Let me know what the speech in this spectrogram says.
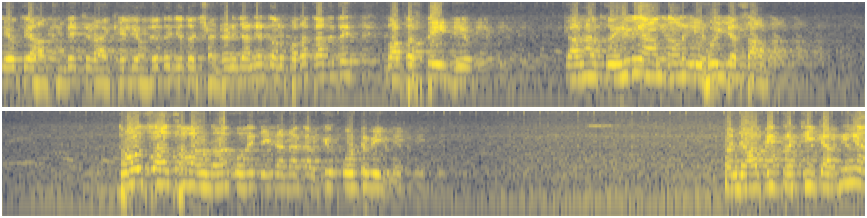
ਤੇ ਉੱਤੇ ਹਾਥੀ ਤੇ ਚੜਾ ਕੇ ਲਿਆਉਂਦੇ ਹੋ ਤੇ ਜਦੋਂ ਛੱਡਣ ਜਾਂਦੇ ਤੁਹਾਨੂੰ ਪਤਾ ਕਦ ਤੇ ਵਾਪਸ ਭੇਜਦੇ ਹੋ ਕਰਨਾ ਤੁਸੀਂ ਵੀ ਆਮ ਨਾਲ ਇਹੋ ਹੀ ਆ ਹਿਸਾਬ। ਦੋ ਸਾਲ ਸਵਾ ਹੁੰਦਾ ਉਹਨੇ ਚੀਜ਼ਾਂ ਨਾ ਕਰਕੇ ਉੱਡ ਵੀ ਗਏ। ਪੰਜਾਬ ਦੀ ਤਰੱਕੀ ਕਰਨੀ ਆ।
